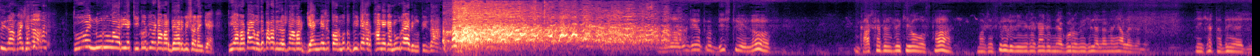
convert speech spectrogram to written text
তুই যা মাই সাথে তুই নুরু আর ইয়ে কি করবি ওটা আমার দেহের বিষয় নাকি? তুই আমার পায়ের মধ্যে পাড়া দিস না আমার গ্যাং এসে তোর মতো দুই টাকার আমি উড়াই দিব তুই যা। বৃষ্টি হইল? ঘাস খেতে যে কি অবস্থা? মাসে সিঁড়ি দিকে গাড়ি নিয়ে গরু না জানে। এই খেটটা দেখে আসি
